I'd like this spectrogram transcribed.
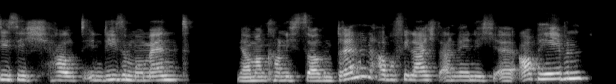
die sich halt in diesem Moment, ja, man kann nicht sagen trennen, aber vielleicht ein wenig äh, abheben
